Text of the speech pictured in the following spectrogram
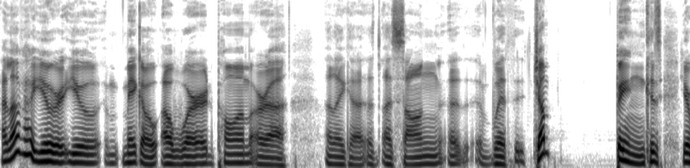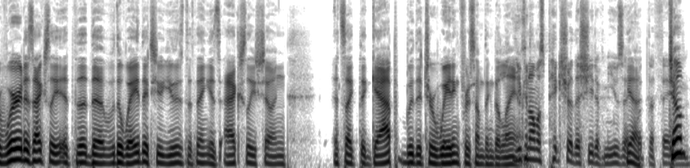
I love how you you make a, a word poem or a, a like a, a, song uh, with jumping because your word is actually it, the the the way that you use the thing is actually showing. It's like the gap that you're waiting for something to land. You can almost picture the sheet of music Yeah. with the thing. Jump.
